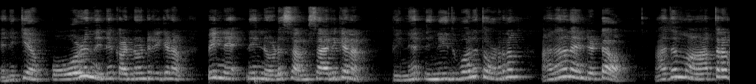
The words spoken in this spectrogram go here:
എനിക്ക് എപ്പോഴും നിന്നെ കണ്ടുകൊണ്ടിരിക്കണം. പിന്നെ നിന്നോട് സംസാരിക്കണം. പിന്നെ നിന്നെ ഇതുപോലെ തുടരണം. അതാണ് എന്റെ കേട്ടോ അത് മാത്രം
